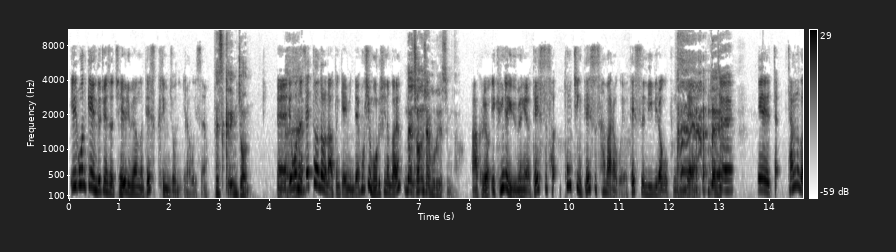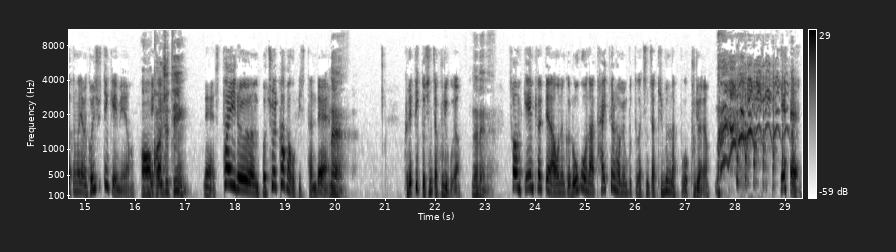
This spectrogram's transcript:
일본 게임들 중에서 제일 유명한 건 데스크림존이라고 있어요. 데스크림존. 네, 네. 이거는 세턴으로 나왔던 게임인데 혹시 모르시는가요? 네, 저는 잘 모르겠습니다. 아 그래요? 이 굉장히 유명해요. 데스 사- 통칭 데스 様라고 해요. 데스님이라고 부르는데 네. 네. 이게 자- 장르가 어떤 거냐면 gun 슈팅 게임이에요. 어, 그러니까 gun슈팅. 네, 스타일은 버추얼 캅하고 비슷한데 네. 그래픽도 진짜 구리고요. 네네네. 처음 게임 켤 때 나오는 그 로고나 타이틀 화면부터가 진짜 기분 나쁘고 구려요. 이게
